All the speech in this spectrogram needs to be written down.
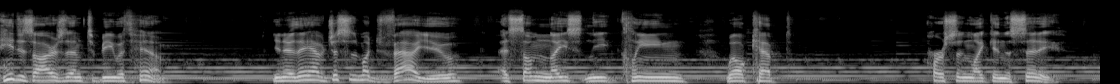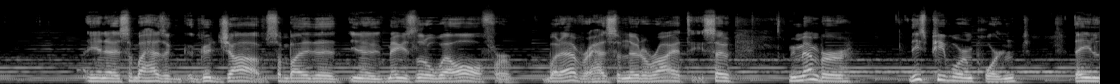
He desires them to be with Him. You know, they have just as much value as some nice, neat, clean, well kept person like in the city you know, somebody has a, good job, somebody that, you know, maybe is a little well off or whatever, has some notoriety. So remember, these people are important. They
